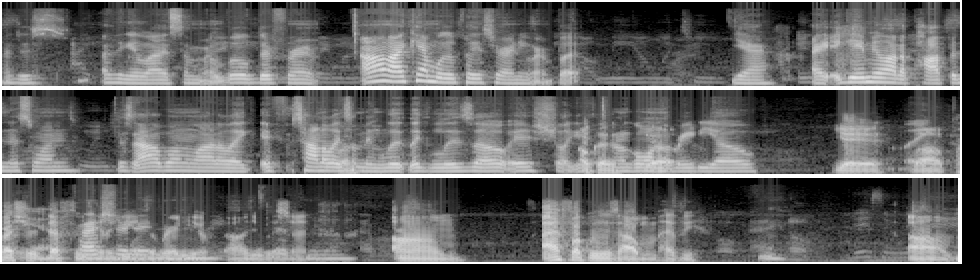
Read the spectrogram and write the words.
I just I think it lies somewhere a little different. I don't know. I can't really place her anywhere, but yeah, I, it gave me a lot of pop in this one. This album, a lot of like if it sounded like Okay. something li- like Lizzo ish, like Okay, it's gonna go on the radio. Yeah, yeah. uh, pressure yeah, definitely gonna be on the radio, mhm, 100. percent. Um, I fuck with this album heavy. Mm. Um,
